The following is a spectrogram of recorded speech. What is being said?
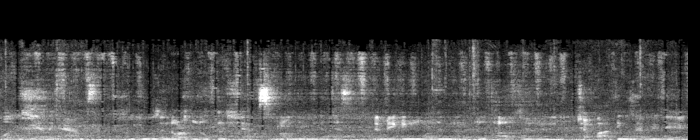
quality at the camps. We use a lot of local chefs from the villages. They're making more than 2,000 chapatis every day.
